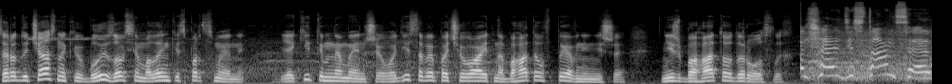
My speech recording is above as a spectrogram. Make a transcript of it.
Серед учасників були зовсім маленькі спортсмени, які, тим не менше, у воді себе почувають набагато впевненіше, ніж багато дорослих. Большая дистанция,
